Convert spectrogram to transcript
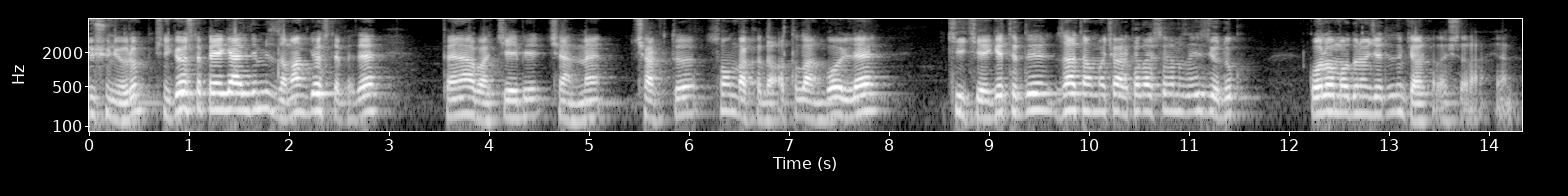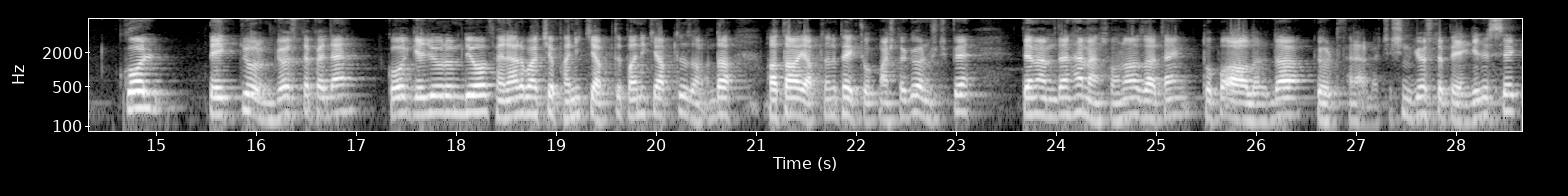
düşünüyorum. Şimdi Göztepe'ye geldiğimiz zaman Göztepe'de Fenerbahçe'ye bir çenme çaktı. Son dakikada atılan golle 2-2'ye getirdi. Zaten maçı arkadaşlarımızla izliyorduk. Gol olmadan önce dedim ki arkadaşlara yani gol bekliyorum Göztepe'den gol geliyorum diyor. Fenerbahçe panik yaptı. Panik yaptığı zaman da hata yaptığını pek çok maçta görmüştük ve dememden hemen sonra zaten topu ağlarında gördü Fenerbahçe. Şimdi Göztepe'ye gelirsek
